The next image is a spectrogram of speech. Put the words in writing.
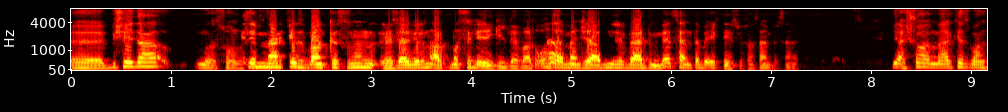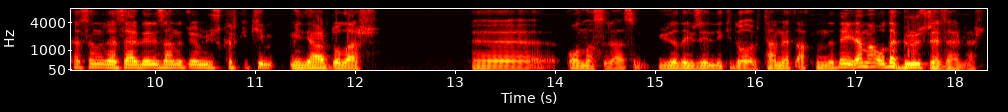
E, bir şey daha mı Bir de? Merkez Bankası'nın rezervlerinin artmasıyla ilgili de vardı. Onu da ben cevabını verdim de sen tabii ekle istiyorsan sen bilirsin. Evet. Ya şu an Merkez Bankası'nın rezervleri zannediyorum 142 milyar dolar e, olması lazım. Ya da 152 dolar. Tam net aklımda değil ama o da brüt rezervler.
